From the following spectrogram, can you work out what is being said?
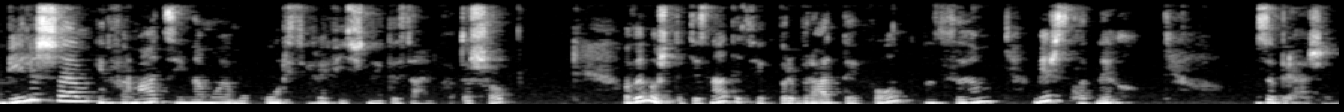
Більше інформації на моєму курсі графічний дизайн Photoshop ви можете дізнатися, як прибрати фон з більш складних зображень.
